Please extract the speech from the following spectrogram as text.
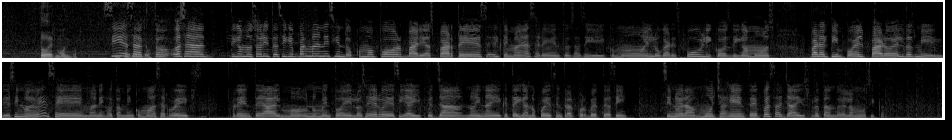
todo el mundo. Sí, exacto. O sea, digamos, ahorita sigue permaneciendo como por varias partes el tema de hacer eventos así como en lugares públicos, digamos, para el tiempo del paro del 2019 se manejó también como hacer rapes frente al monumento de los héroes y ahí pues ya no hay nadie que te diga no puedes entrar por verte así, sino era mucha gente pues allá disfrutando de la música.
